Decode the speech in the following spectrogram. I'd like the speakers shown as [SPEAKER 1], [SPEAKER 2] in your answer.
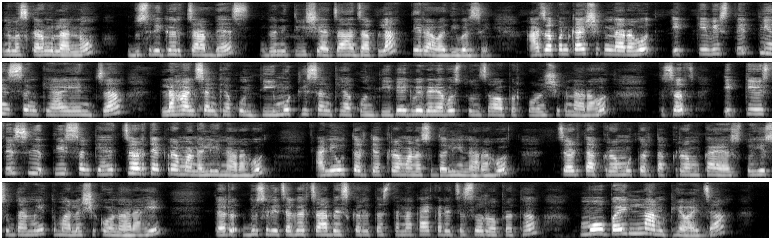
[SPEAKER 1] नमस्कार मुलांनो. दुसरी घरचा अभ्यास गणित विषयाचा आज आपला तेरावा दिवस आहे. आज आपण काय शिकणार आहोत? एकवीस ते तीन संख्या यांचा लहान संख्या कोणती मोठी संख्या कोणती वेगवेगळ्या वस्तूंचा वापर करून शिकणार आहोत. तसंच एकवीस ते सी- तीस संख्या ह्या चढत्या क्रमानं लिहिणार आहोत आणि उतरत्या क्रमानं सुद्धा लिहिणार आहोत. चढता क्रम उतरता क्रम काय असतो हे सुद्धा मी तुम्हाला शिकवणार आहे. तर दुसरीचा घरचा अभ्यास करत असताना काय करायचं सर्वप्रथम मोबाईल लांब ठेवायचा.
